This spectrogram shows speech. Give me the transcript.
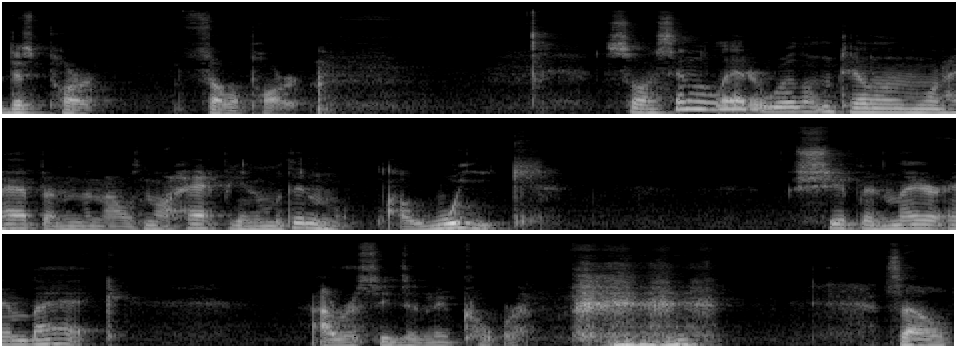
this part fell apart. So I sent a letter with them telling them what happened and I was not happy. And within a week, shipping there and back, I received a new core. so,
